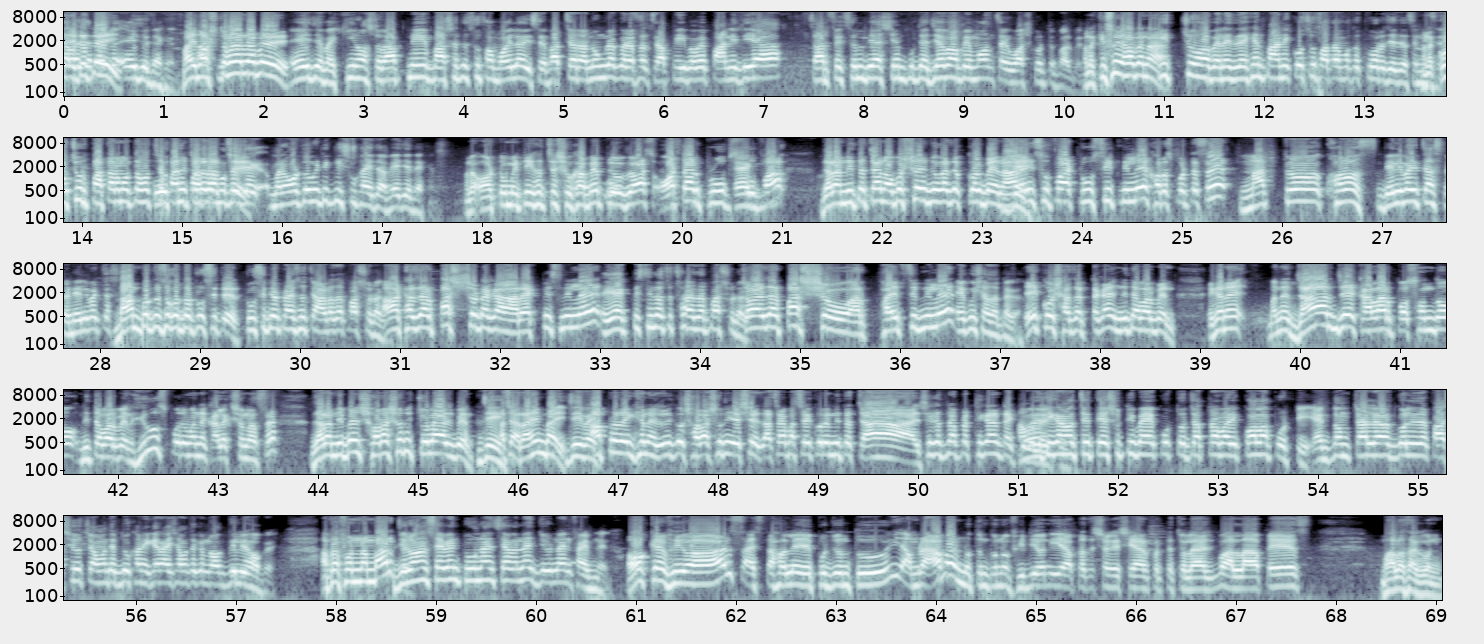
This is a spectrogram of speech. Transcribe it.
এই যে দেখেন। ভাই নষ্ট হয়ে যাবে। এই যে ভাই কি নষ্ট হবে? আপনি বাসাতে সোফা ময়লা হয়েছে বাচ্চারা নোংরা করে ফেলছে। আপনি এইভাবে পানি দিয়া সার্ফ এক্সেল দিয়া শ্যাম্পু দিয়া যেভাবে মন চাই ওয়াশ করতে পারবেন। মানে কিছুই হবে না। কিচ্ছু হবে না। এই দেখেন পানি কচু পাতার মতো পড়ে যেতেছে মানে কচুর পাতার মতো হচ্ছে পানি চলে পাতার মতো যাচ্ছে। মানে অটোমেটিকলি শুকাই যাবে এই যে দেখেন। মানে অটোমেটিক হচ্ছে শুকাবে। ভিউয়ার্স ওয়াটার প্রুফ সোফা যারা নিতে চান অবশ্যই যোগাযোগ করবেন। আর এই সোফা টু সিট নিলে খরচ পড়তেছে মাত্র খরচ ডেলিভারি চার্জটা ডেলিভারি চার্জ দাম পড়তেছে কত টু সিটের টু সিটের প্রাইস হচ্ছে আট হাজার পাঁচশো টাকা। আট হাজার পাঁচশো টাকা। আর এক পিস নিলে এই এক পিস নিলে হচ্ছে ছয় হাজার পাঁচশো টাকা। ছয় হাজার পাঁচশো। আর ফাইভ সিট নিলে একুশ হাজার টাকা। একুশ হাজার টাকায় নিতে পারবেন। এখানে মানে যার যে কালার পছন্দ নিতে পারবেন হিউজ পরিমাণে কালেকশন আছে। যারা নেবেন সরাসরি চলে আসবেন। আচ্ছা রাহিম ভাই। আপনার এখানে যদি কেউ সরাসরি এসে যাচাই বাছাই করে নিতে চায় সেক্ষেত্রে আপনার ঠিকানাটা আমাদের ঠিকানা হচ্ছে তেষট্টি বাই একাত্তর যাত্রাবাড়ি কলাপট্টি। একদম চালের গলিদের পাশে হচ্ছে আমাদের দোকান। এখানে এসে আমাদেরকে নক দিলেই হবে। আপনার phone number zero one seven two nine seven nine zero nine five nine. Okay viewers আজ তাহলে এ পর্যন্তই। আমরা আবার নতুন কোনো ভিডিও নিয়ে আপনাদের সঙ্গে শেয়ার করতে চলে আসব। আল্লাহ হাফেজ। ভালো থাকুন।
